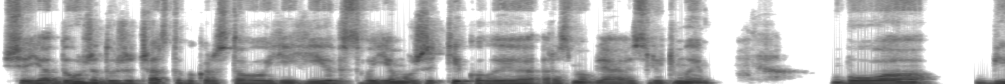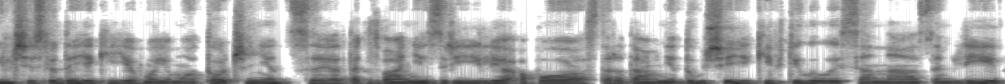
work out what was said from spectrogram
що я дуже-дуже часто використовую її в своєму житті, коли розмовляю з людьми. Бо більшість людей, які є в моєму оточенні, це так звані зрілі або стародавні душі, які втілилися на землі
